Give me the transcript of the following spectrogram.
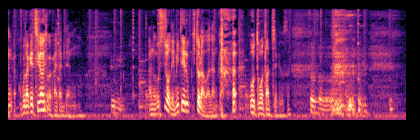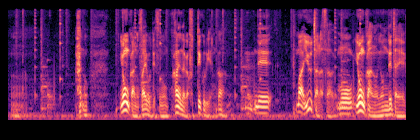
んかここだけ違う人が書いたみたいなもん。うん。あの後ろで見てる人らはなんか 大友タッチやけどさ。そうそうそう。あの4巻の最後でその金田が降ってくるやんか、うん。でまあ言うたらさもう4巻を読んでて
